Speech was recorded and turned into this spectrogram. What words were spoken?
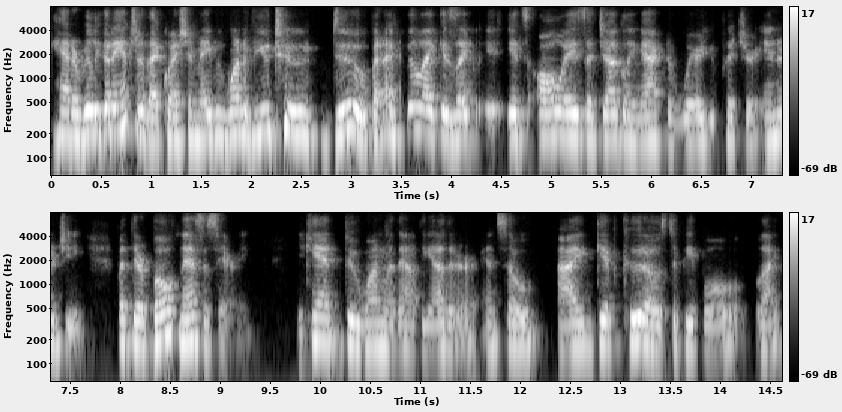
had a really good answer to that question. Maybe one of you two do, but I feel like it's like it's always a juggling act of where you put your energy, but they're both necessary. You can't do one without the other. And so I give kudos to people like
